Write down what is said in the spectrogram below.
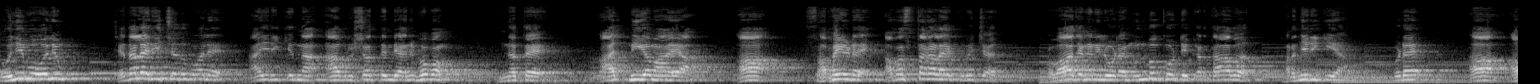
തൊലി പോലും ചെതലരിച്ചതുപോലെ ആയിരിക്കുന്ന ആ വൃക്ഷത്തിന്റെ അനുഭവം ഇന്നത്തെ ആത്മീയമായ ആ സഭയുടെ അവസ്ഥകളെ കുറിച്ച് പ്രവാചകനിലൂടെ മുൻപ് കൂട്ടി കർത്താവ് പറഞ്ഞിരിക്കുകയാണ്. ഇവിടെ ആ ആ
